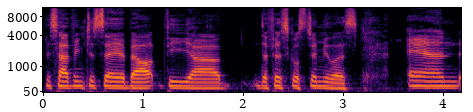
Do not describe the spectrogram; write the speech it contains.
is having to say about the uh, the fiscal stimulus. And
